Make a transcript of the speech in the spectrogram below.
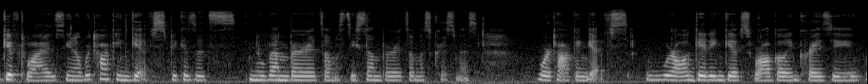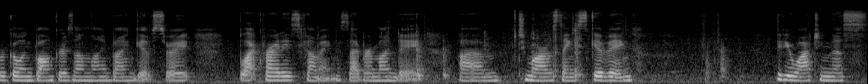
gift wise, you know, we're talking gifts because it's November, it's almost December, it's almost Christmas. We're talking gifts. We're all getting gifts, we're all going crazy, we're going bonkers online buying gifts, right? Black Friday's coming, Cyber Monday, um, tomorrow's Thanksgiving. If you're watching this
